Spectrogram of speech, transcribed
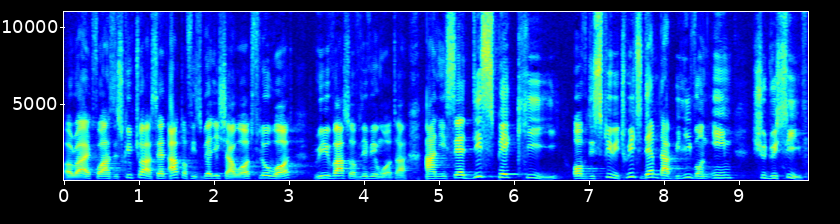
All right. For as the scripture has said, out of his belly shall what? Flow what? Rivers of living water. And he said, This spake he of the Spirit, which them that believe on him should receive.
